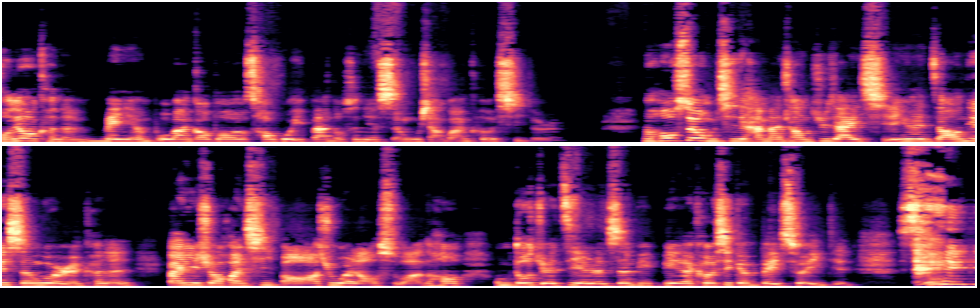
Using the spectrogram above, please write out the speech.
，Cornell 可能每年博班高不好有超过一半都是念生物相关科系的人。然后，所以我们其实还蛮常聚在一起的，因为你知道，念生物的人可能半夜需要换细胞啊，去喂老鼠啊。然后，我们都觉得自己的人生比别的科系更悲催一点，所以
